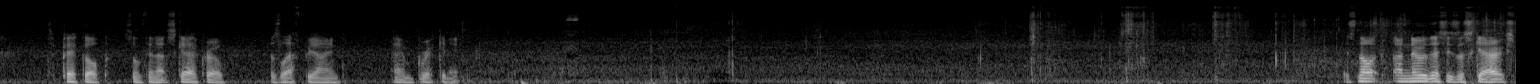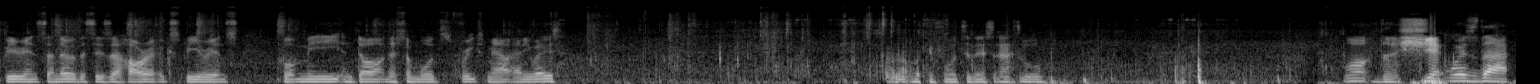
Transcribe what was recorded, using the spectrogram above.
to pick up something that Scarecrow left behind. I'm bricking it. It's not, I know this is a scare experience, I know this is a horror experience, but me and darkness and woods freaks me out anyways. I'm not looking forward to this at all. What the shit was that?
